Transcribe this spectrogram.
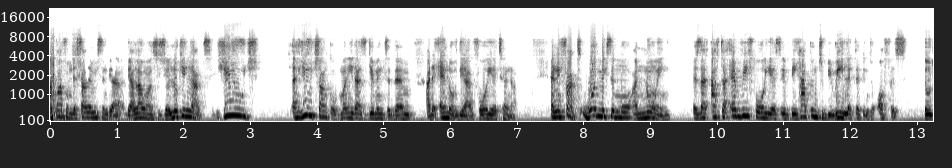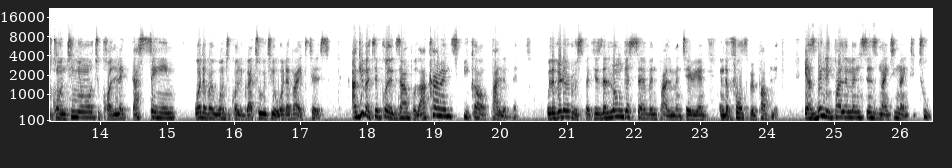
apart from the salaries and their, their allowances, you're looking at huge, a huge chunk of money that's given to them at the end of their four-year tenure. And in fact, what makes it more annoying is that after every four years, if they happen to be re-elected into office, they would continue to collect that same, whatever we want to call it, gratuity or whatever it is. I'll give a typical example. Our current Speaker of Parliament, with a greater respect, is the longest serving parliamentarian in the Fourth Republic. He has been in Parliament since 1992,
